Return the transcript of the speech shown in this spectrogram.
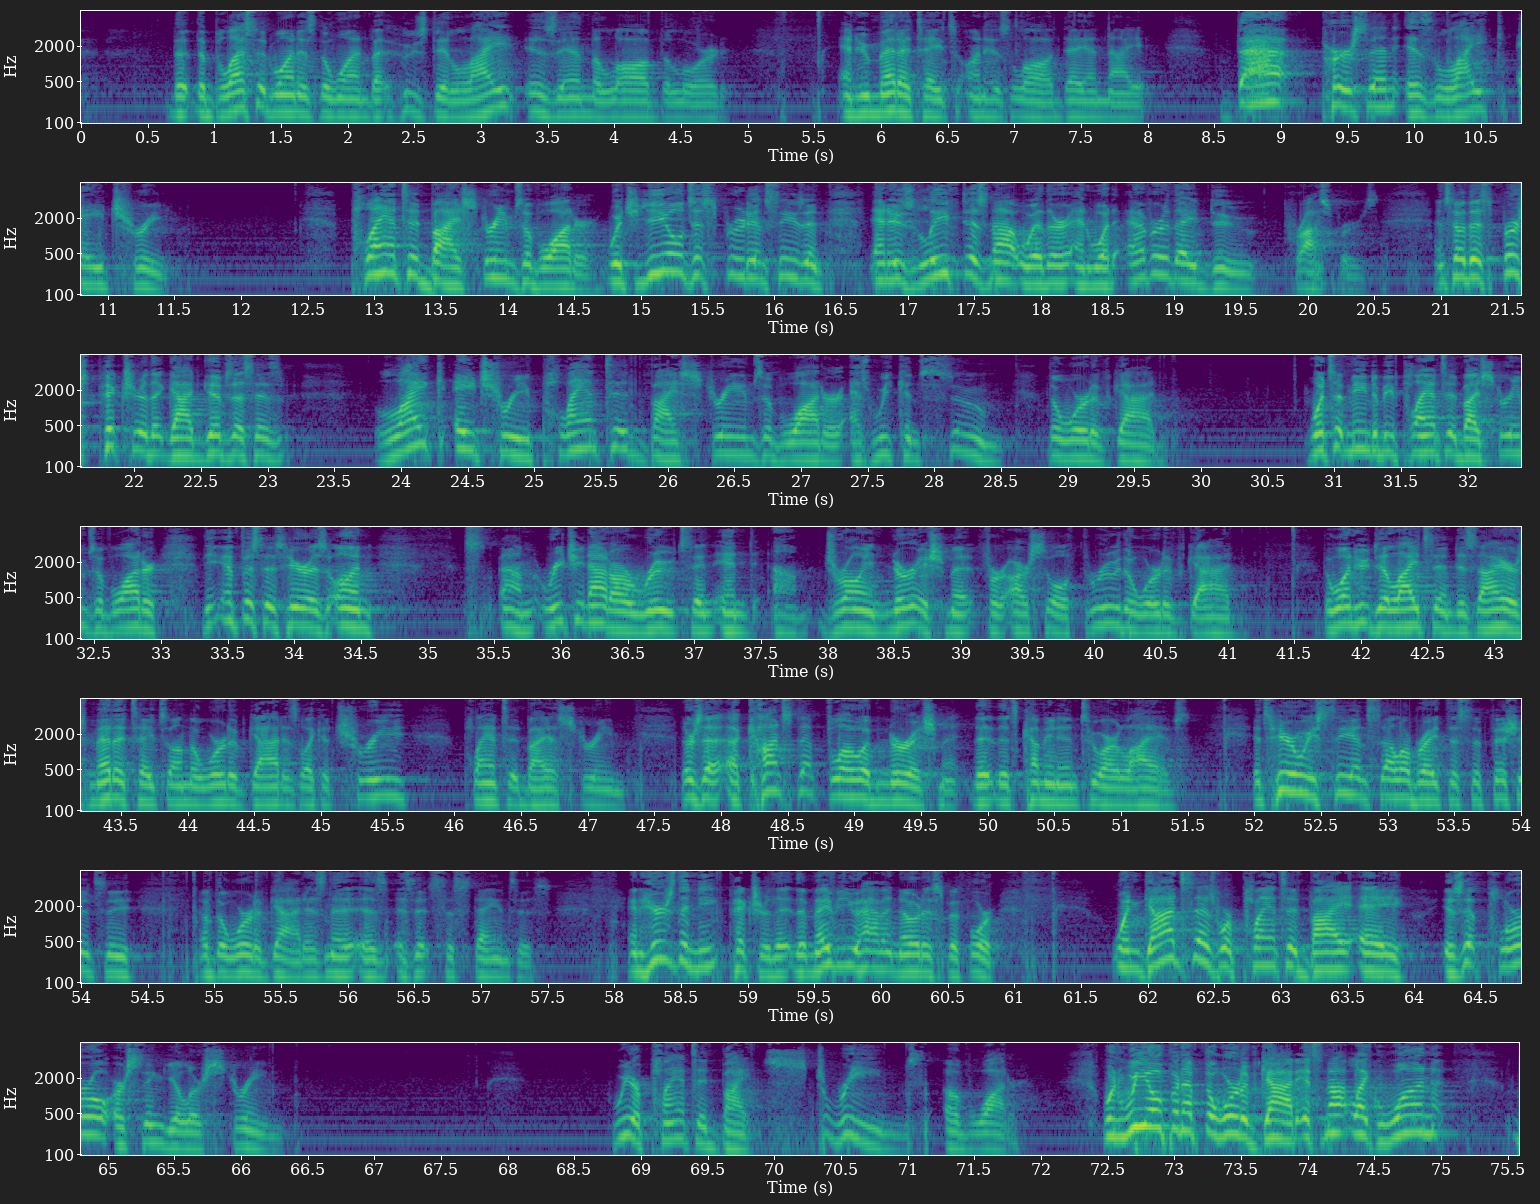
the, the blessed one is the one, but whose delight is in the law of the Lord and who meditates on his law day and night. That person is like a tree planted by streams of water, which yields its fruit in season, and whose leaf does not wither, and whatever they do prospers. And so, this first picture that God gives us is like a tree planted by streams of water as we consume the Word of God. What's it mean to be planted by streams of water? The emphasis here is on um, reaching out our roots and, and um, drawing nourishment for our soul through the Word of God. The one who delights in, desires, meditates on the Word of God is like a tree planted by a stream. There's a, a constant flow of nourishment that, that's coming into our lives. It's here we see and celebrate the sufficiency of the Word of God, isn't it, as, as it sustains us. And here's the neat picture that, that maybe you haven't noticed before. When God says we're planted by a, is it plural or singular stream? We are planted by streams of water. When we open up the Word of God, it's not like one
